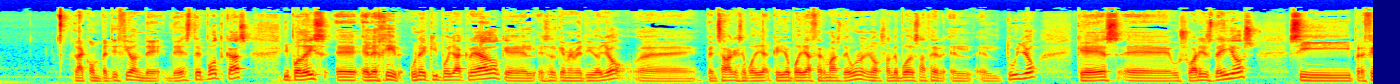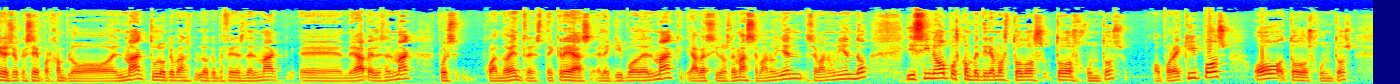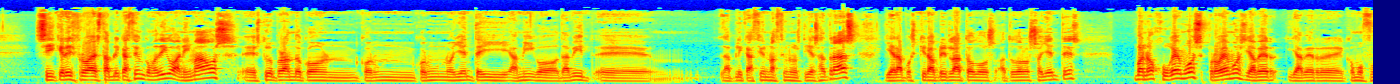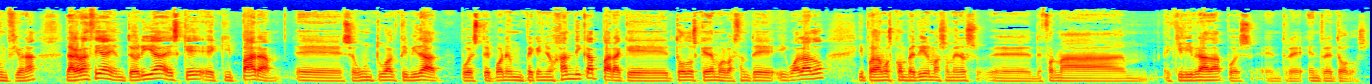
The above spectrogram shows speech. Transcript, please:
la competición de, este podcast y podéis eh, elegir un equipo ya creado, que es el que me he metido yo. Eh, pensaba que, se podía, que yo podía hacer más de uno y no, solamente puedes hacer el, tuyo, que es usuarios de iOS. Si prefieres, yo que sé, por ejemplo, el Mac, tú lo que, lo que prefieres del Mac, de Apple es el Mac, pues cuando entres te creas el equipo del Mac y a ver si los demás se van, se van uniendo y si no, pues competiremos todos, todos juntos o por equipos o todos juntos. Si queréis probar esta aplicación, como digo, animaos. Estuve probando con, un, oyente y amigo David eh, la aplicación hace unos días atrás y ahora pues quiero abrirla a todos, a todos los oyentes bueno, juguemos, probemos y a ver, y a ver eh, cómo funciona. La gracia, en teoría, es que equipara, eh, según tu actividad, pues te pone un pequeño hándicap para que todos quedemos bastante igualado y podamos competir más o menos de forma equilibrada, pues entre, entre todos.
